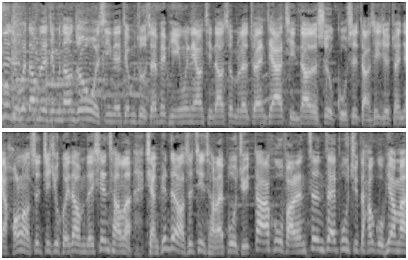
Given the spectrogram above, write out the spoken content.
欢迎继续回到我们的节目当中，我是你的节目主持人费平。为您邀请到是我们的专家，请到的是股市涨势线专家洪老师，继续回到我们的现场了。想跟着老师进场来布局大户法人正在布局的好股票吗？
